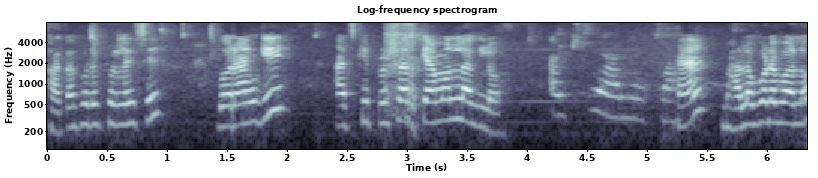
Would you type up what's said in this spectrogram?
ফাঁকা করে ফেলেছে। গোরাঙ্গি আজকে প্রসাদ কেমন লাগল? হ্যাঁ ভালো করে বলো।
